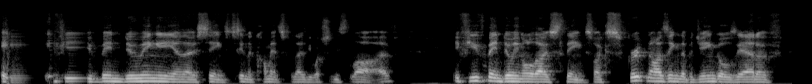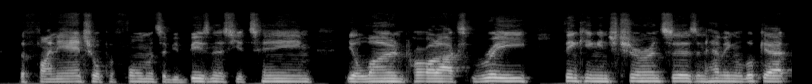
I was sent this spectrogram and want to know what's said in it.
if you've been doing any of those things. It's in the comments for those of you watching this live. If you've been doing all those things, like scrutinizing the bajingles out of the financial performance of your business, your team, your loan products, rethinking insurances and having a look at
